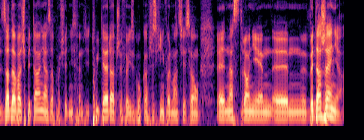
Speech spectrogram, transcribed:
zadawać pytania za pośrednictwem Twittera czy Facebooka. Wszystkie informacje są na stronie wydarzenia.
